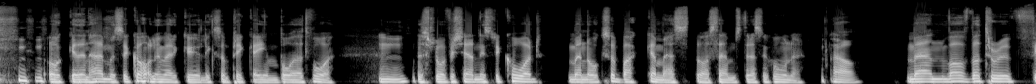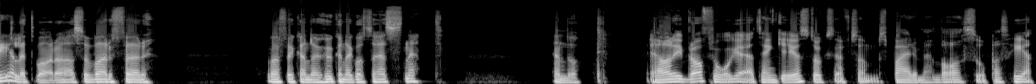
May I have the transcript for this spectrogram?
Och den här musikalen verkar ju liksom pricka in båda två. Mm. Den slår försäljningsrekord, men också backa mest och har sämst recensioner. Ja. Men vad, vad tror du felet var? Då? Alltså varför? Varför kan det? Hur kan det ha gått så här snett? Ändå. ja, det är en bra fråga. Jag tänker just också eftersom Spiderman var så pass het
